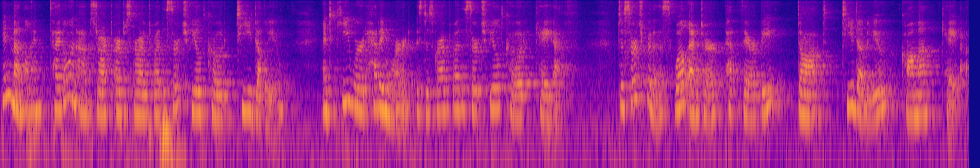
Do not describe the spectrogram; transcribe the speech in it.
In Medline, title and abstract are described by the search field code TW, and keyword heading word is described by the search field code KF. To search for this, we'll enter pet therapy dot tw comma kf.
